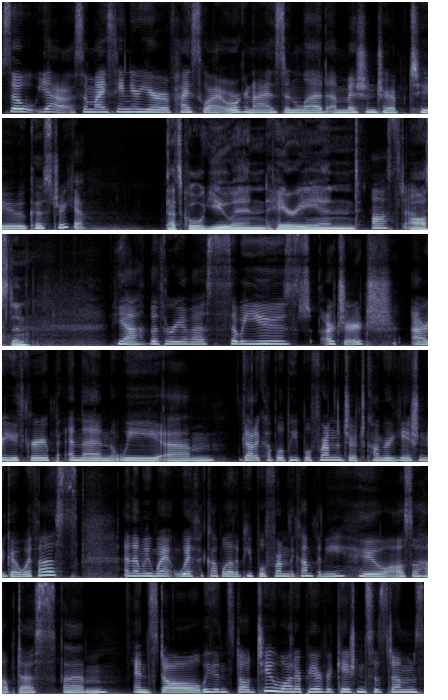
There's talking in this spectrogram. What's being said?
So, yeah, so my senior year of high school, I organized and led a mission trip to Costa Rica, That's cool. You and Harry and Austin. Austin. Yeah, the three of us. So we used our church, our youth group, and then we um, got a couple of people from the church congregation to go with us. And then we went with a couple other people from the company who also helped us um, install. We installed two water purification systems,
